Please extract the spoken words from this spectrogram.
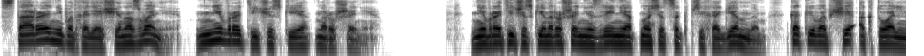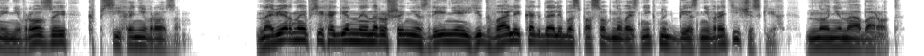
старое неподходящее название — невротические нарушения. Невротические нарушения зрения относятся к психогенным, как и вообще актуальные неврозы к психоневрозам. Наверное, психогенные нарушения зрения едва ли когда-либо способны возникнуть без невротических, но не наоборот.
